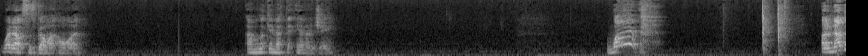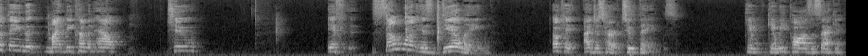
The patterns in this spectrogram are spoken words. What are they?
What else is going on? I'm looking at the energy. What? Another thing that might be coming out too if someone is dealing okay i just heard two things. Can can we pause a second?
